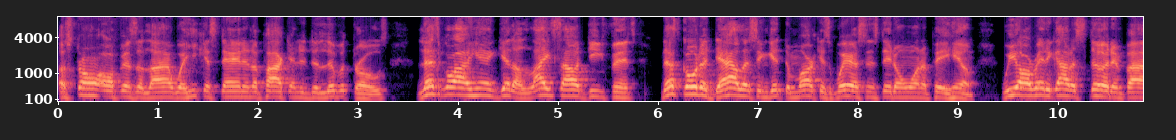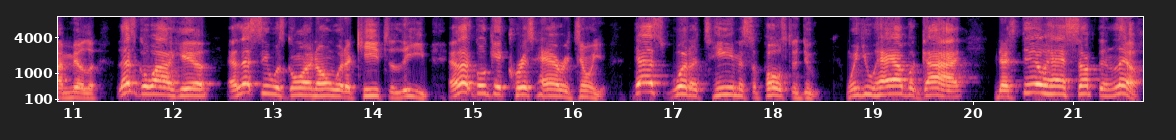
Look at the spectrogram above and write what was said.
a strong offensive line where he can stand in the pocket and deliver throws. Let's go out here and get a lights out defense. Let's go to Dallas and get Demarcus Ware since they don't want to pay him. We already got a stud in Von Miller. Let's go out here and let's see what's going on with Aqib Talib. And let's go get Chris Harris Jr. That's what a team is supposed to do. When you have a guy that still has something left.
